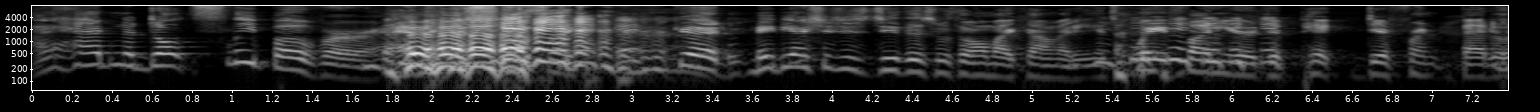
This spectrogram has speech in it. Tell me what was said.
I had an adult sleepover and like, good maybe I should just do this with all my comedy it's way funnier to pick different better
